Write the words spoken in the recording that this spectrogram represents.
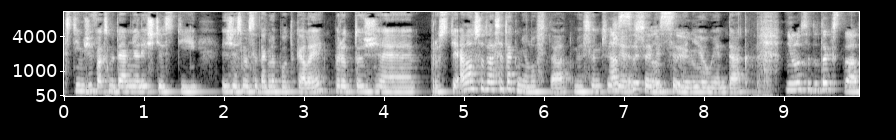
S tím, že fakt jsme tam měli štěstí, že jsme se takhle potkali, protože prostě, ale se to asi tak mělo stát. Myslím si, že Asi- se věci nedějou jen tak. Mělo se to tak stát,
